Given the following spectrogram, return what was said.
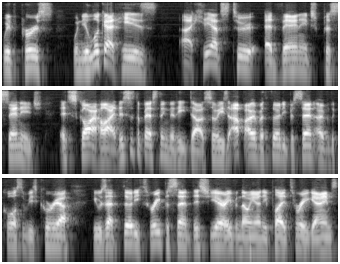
with Preuss, when you look at his uh, hitouts to advantage percentage, it's sky high. This is the best thing that he does. So he's up over 30% over the course of his career. He was at 33% this year, even though he only played three games.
